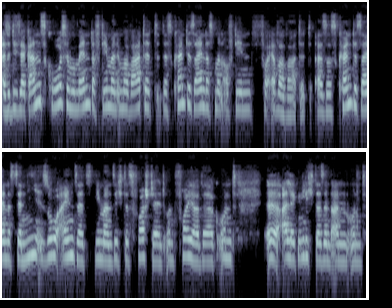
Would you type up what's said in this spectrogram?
Also dieser ganz große Moment, auf den man immer wartet, das könnte sein, dass man auf den forever wartet. Also es könnte sein, dass der nie so einsetzt, wie man sich das vorstellt und Feuerwerk und äh, alle Lichter sind an und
